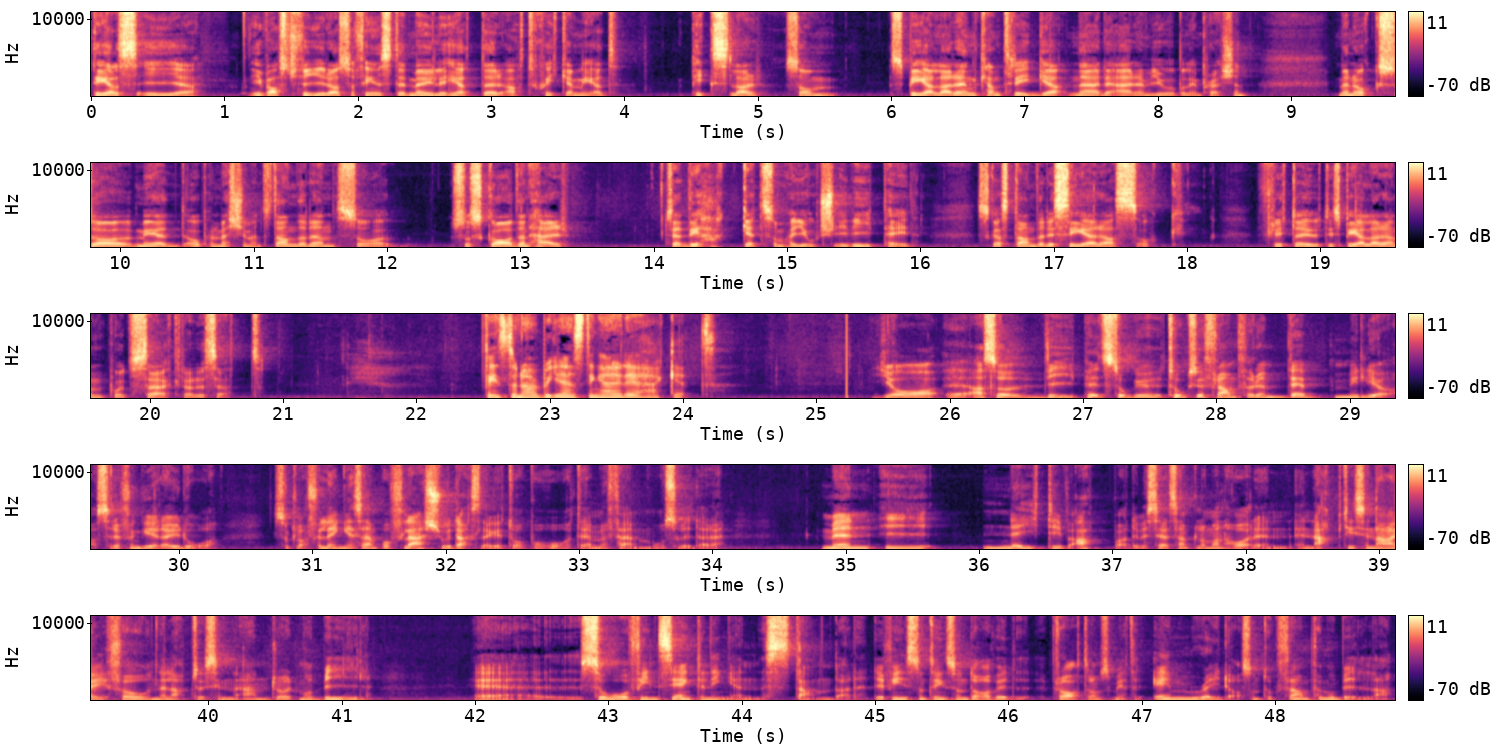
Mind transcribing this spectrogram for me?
dels i, eh, i VAST 4 så finns det möjligheter att skicka med pixlar som spelaren kan trigga när det är en viewable impression. Men också med Open Measurement-standarden så, så ska den här, det hacket som har gjorts i VPaid ska standardiseras och flytta ut i spelaren på ett säkrare sätt. Finns det några begränsningar i det hacket? Ja, eh, alltså Viped tog, tog sig fram för en webbmiljö så det fungerar ju då såklart för länge sedan på Flash och i dagsläget då på HTML5 och så vidare. Men i native-appar, det vill säga till exempel om man har en, en app till sin iPhone eller app till sin Android-mobil eh, så finns egentligen ingen standard. Det finns någonting som David pratar om som heter M-Ray som tog fram för mobilerna.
